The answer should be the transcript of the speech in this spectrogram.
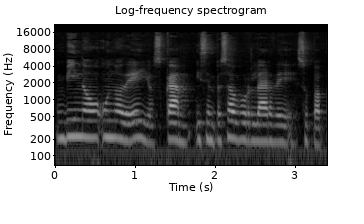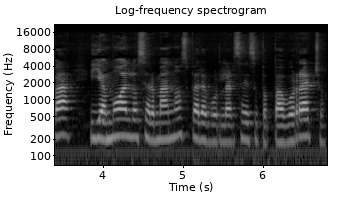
vino uno de ellos, Cam, y se empezó a burlar de su papá y llamó a los hermanos para burlarse de su papá borracho.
